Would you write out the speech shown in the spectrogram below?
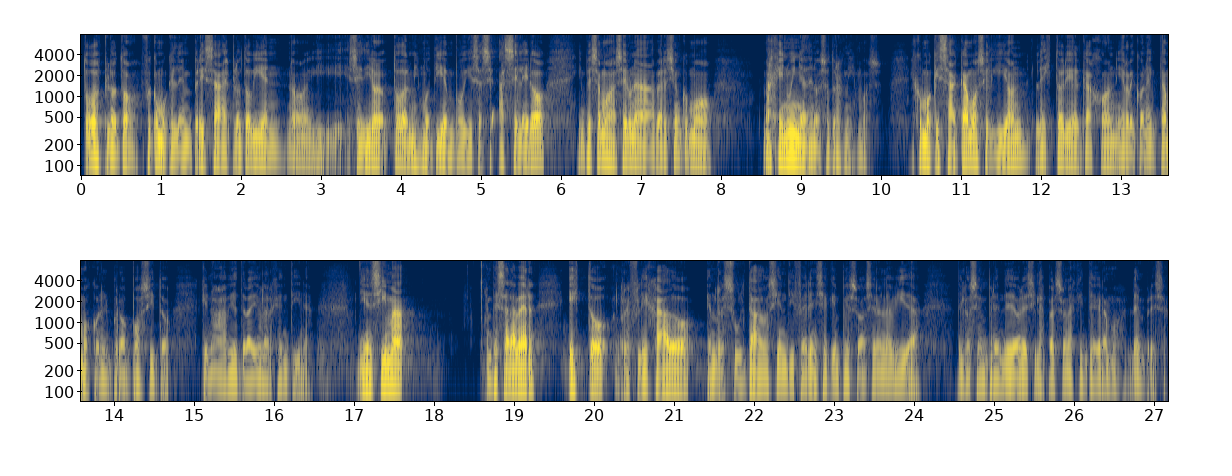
todo explotó. Fue como que la empresa explotó bien, ¿no? y se dieron todo al mismo tiempo y se aceleró. Y empezamos a hacer una versión como más genuina de nosotros mismos. Es como que sacamos el guion, la historia del cajón y reconectamos con el propósito que nos había traído la Argentina. Y encima empezar a ver esto reflejado en resultados y en diferencia que empezó a hacer en la vida de los emprendedores y las personas que integramos la empresa.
